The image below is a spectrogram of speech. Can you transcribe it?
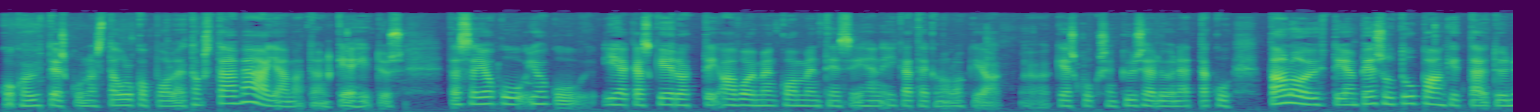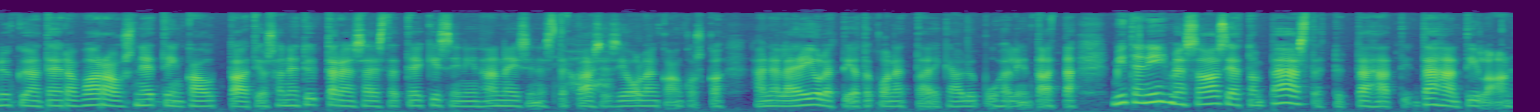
koko yhteiskunnasta ulkopuolelle. Että onko tämä vääjäämätön kehitys? Tässä joku, joku iäkäs kirjoitti avoimen kommentin siihen ikäteknologiakeskuksen kyselyyn, että kun taloyhtiön pesutupaankin täytyy nykyään tehdä varaus netin kautta, että jos hänen tyttärensä sitä tekisi, niin hän ei sinne sitten pääsisi ollenkaan, koska hänellä ei ole tietokonetta eikä älypuhelinta. Että miten ihmeessä asiat on päästetty tähän, tähän tilaan?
